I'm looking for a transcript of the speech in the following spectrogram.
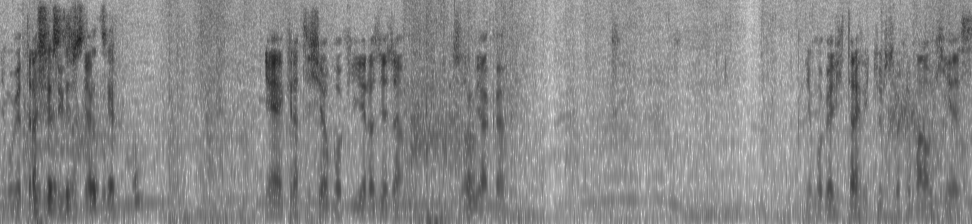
Nie mogę Też trafić tych jesteś w zombiaków. stacjach? Nie, kręcę się obok i rozjeżdżam w zombiakach. Tylko Nie mogę ich trafić, już trochę małych jest.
